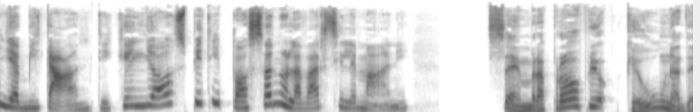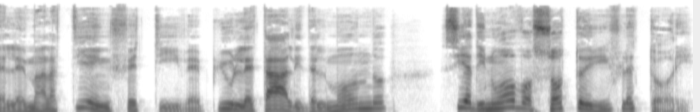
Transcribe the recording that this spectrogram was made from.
gli abitanti che gli ospiti possano lavarsi le mani. Sembra proprio che una delle malattie infettive più letali del mondo sia di nuovo sotto i riflettori.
